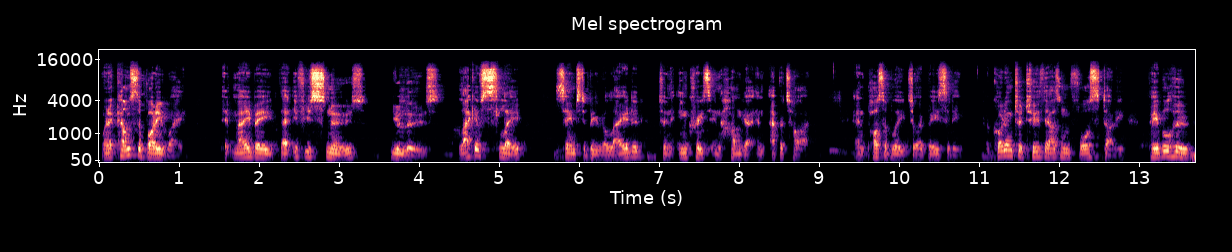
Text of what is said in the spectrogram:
When it comes to body weight, it may be that if you snooze, you lose. Lack of sleep seems to be related to an increase in hunger and appetite, and possibly to obesity. According to a 2004 study, people who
